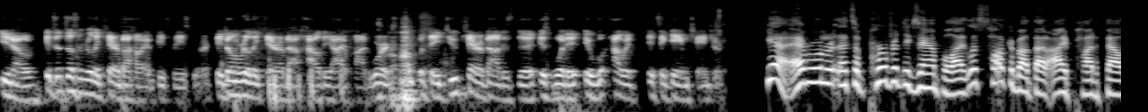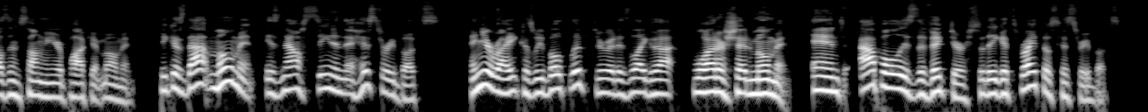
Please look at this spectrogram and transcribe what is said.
you know, it doesn't really care about how MP3s work. They don't really care about how the iPod works. What they do care about is the is what it, it how it, it's a game changer. Yeah, everyone. That's a perfect example. I, let's talk about that iPod thousand song in your pocket moment because that moment is now seen in the history books and you're right, because we both lived through it, is like that watershed moment. And Apple is the victor, so they get to write those history books.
